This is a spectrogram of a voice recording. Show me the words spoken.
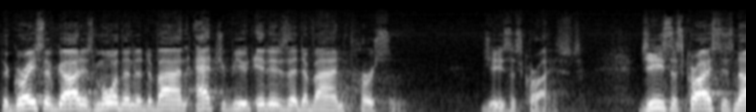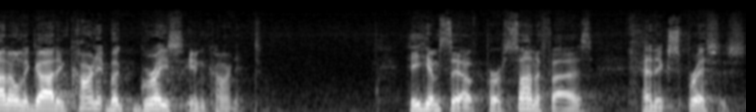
The grace of God is more than a divine attribute, it is a divine person, Jesus Christ. Jesus Christ is not only God incarnate, but grace incarnate. He himself personifies and expresses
